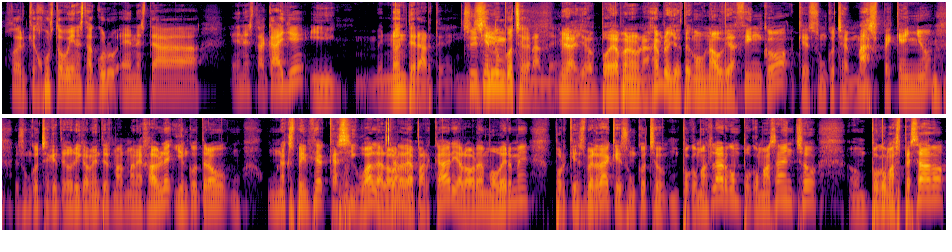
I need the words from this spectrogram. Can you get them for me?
joder, que justo voy en esta, curva, en esta, en esta calle y no enterarte, Sí, siendo sí. un coche grande. Mira, yo voy a poner un ejemplo. Yo tengo un Audi A5, que es un coche más pequeño, es un coche que teóricamente es más manejable y he encontrado un- una experiencia casi igual a la hora de aparcar y a la hora de moverme, porque es verdad que es un coche un poco más largo, un poco más ancho, un poco más pesado,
